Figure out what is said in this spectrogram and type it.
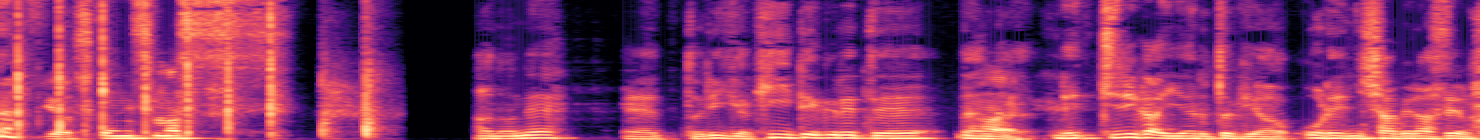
ます。よろしくお願いします。あのね、えっと、リキが聞いてくれて、なんか、はいレッチリ会やるときは俺に喋らせろと、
